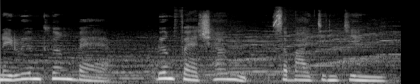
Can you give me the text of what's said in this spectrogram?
ในเรื่องเครื่องแบบ เรื่องแฟชั่น สบายจริงพ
